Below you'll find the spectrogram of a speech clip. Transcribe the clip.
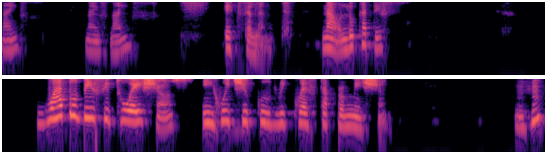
Nice, nice, nice. Excellent. Now look at this. What would be situations in which you could request a permission? Mhm.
